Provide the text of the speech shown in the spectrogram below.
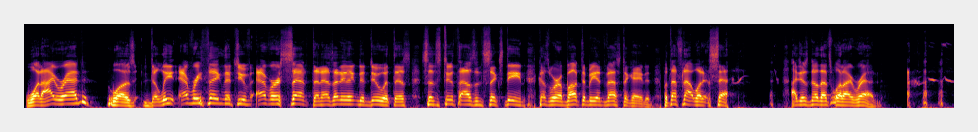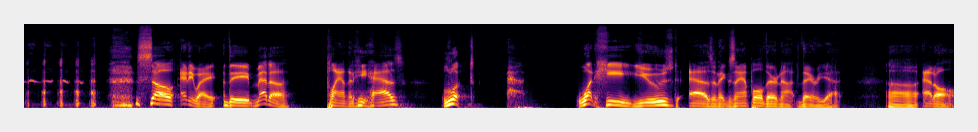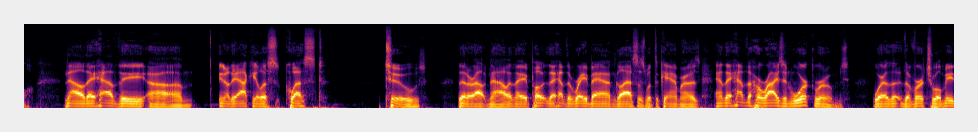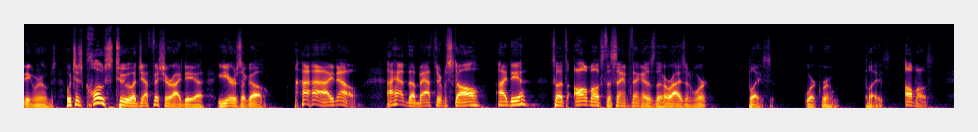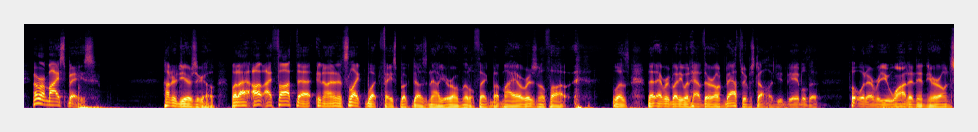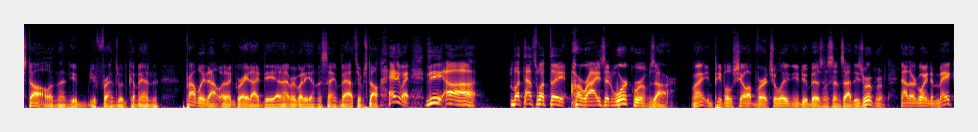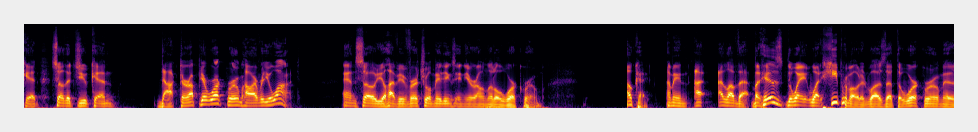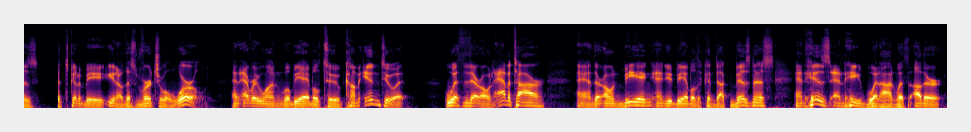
What I read was delete everything that you've ever sent that has anything to do with this since 2016 because we're about to be investigated. But that's not what it said. I just know that's what I read. so, anyway, the meta plan that he has looked what he used as an example, they're not there yet uh, at all. Now they have the um, you know the Oculus Quest twos that are out now, and they po- they have the Ray Ban glasses with the cameras, and they have the Horizon workrooms where the, the virtual meeting rooms, which is close to a Jeff Fisher idea years ago. I know. I had the bathroom stall idea, so it's almost the same thing as the Horizon workplace, workroom place. Almost. Remember MySpace? hundred years ago. But I, I I thought that you know, and it's like what Facebook does now, your own little thing. But my original thought was that everybody would have their own bathroom stall, and you'd be able to put whatever you wanted in your own stall, and then you your friends would come in. Probably not a great idea, and everybody in the same bathroom stall. Anyway, the uh, but that's what the Horizon workrooms are. Right, people show up virtually, and you do business inside these workrooms. Now they're going to make it so that you can doctor up your workroom however you want. And so you'll have your virtual meetings in your own little workroom. Okay. I mean, I, I love that. But his the way what he promoted was that the workroom is it's going to be, you know, this virtual world and everyone will be able to come into it with their own avatar and their own being and you'd be able to conduct business and his and he went on with other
